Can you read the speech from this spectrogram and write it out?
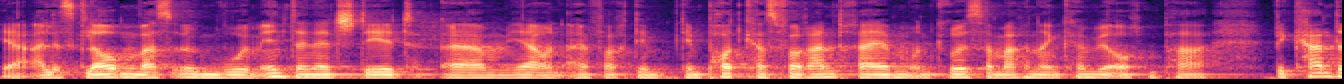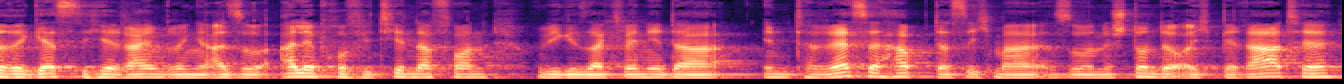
ja, alles glauben, was irgendwo im Internet steht, ähm, ja, und einfach den, den Podcast vorantreiben und größer machen, dann können wir auch ein paar bekanntere Gäste hier reinbringen. Also alle profitieren davon. Und wie gesagt, wenn ihr da Interesse habt, dass ich mal so eine Stunde euch berate,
